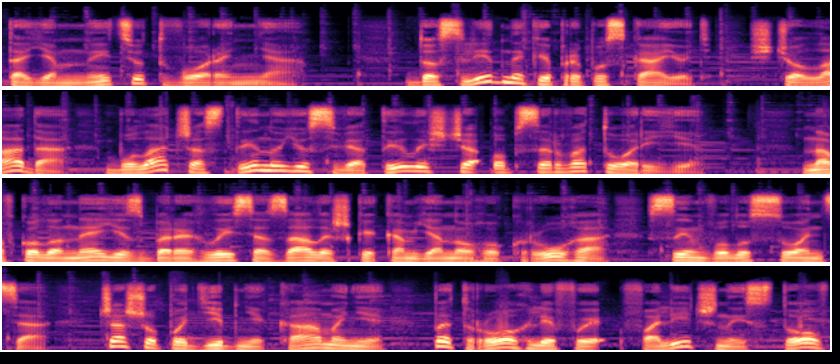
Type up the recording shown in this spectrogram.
таємницю творення. Дослідники припускають, що лада була частиною святилища обсерваторії. Навколо неї збереглися залишки кам'яного круга, символу сонця, чашоподібні камені, петрогліфи, фалічний стовп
